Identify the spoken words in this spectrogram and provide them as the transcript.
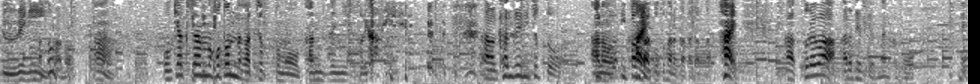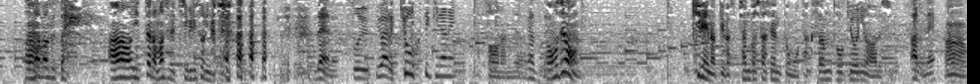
る上に、あ、そうなの？うん。お客さんのほとんどがちょっともう完全に反り込み。あの、完全にちょっと、あの一般とは異なる方々。はい。あ、それは、あれですよ。なんかこう、ね、うん品場臭い。あの、言ったらマジでちびりそうになっちゃう。だよね。そういう、いわゆる恐怖的なね。そうなんだよ。やつだよまあもちろん、綺麗なっていうか、ちゃんとした銭湯もたくさん東京にはあるし。あるね。うん。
